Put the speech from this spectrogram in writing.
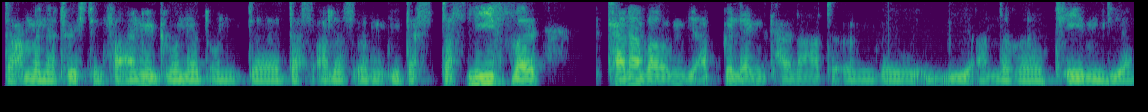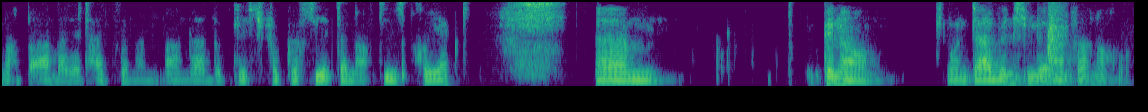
da haben wir natürlich den Verein gegründet und äh, das alles irgendwie, das, das lief, weil keiner war irgendwie abgelenkt, keiner hatte irgendwie andere Themen, die er noch bearbeitet hat, sondern man war wirklich fokussiert dann auf dieses Projekt. Ähm, genau. Und da wünschen wir einfach noch,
